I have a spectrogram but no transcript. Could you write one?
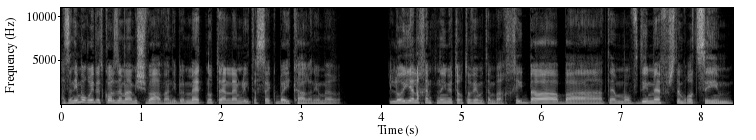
אז אני מוריד את כל זה מהמשוואה ואני באמת נותן להם להתעסק בעיקר אני אומר לא יהיה לכם תנאים יותר טובים אתם הכי ב... ב... אתם עובדים מאיפה שאתם רוצים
